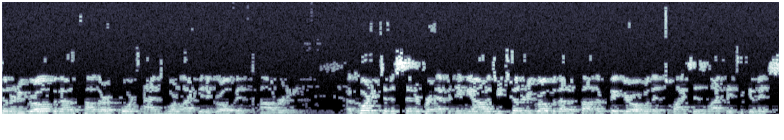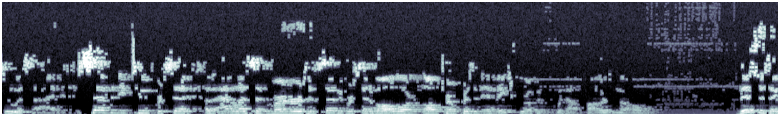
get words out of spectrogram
Children who grow up without a father are four times more likely to grow up in poverty. According to the Center for Epidemiology, children who grow up without a father figure are more than twice as likely to commit suicide. 72% of adolescent murderers and 70% of all long term prison inmates grew up without fathers in the home. This is a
